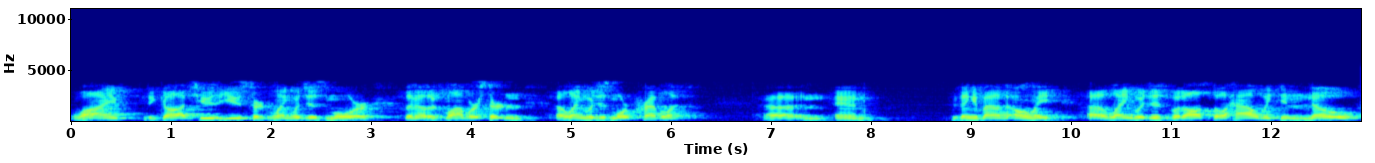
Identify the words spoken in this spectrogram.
Why did God choose to use certain languages more than others? Why were certain uh, languages more prevalent? Uh, and, and we think about not only uh, languages, but also how we can know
